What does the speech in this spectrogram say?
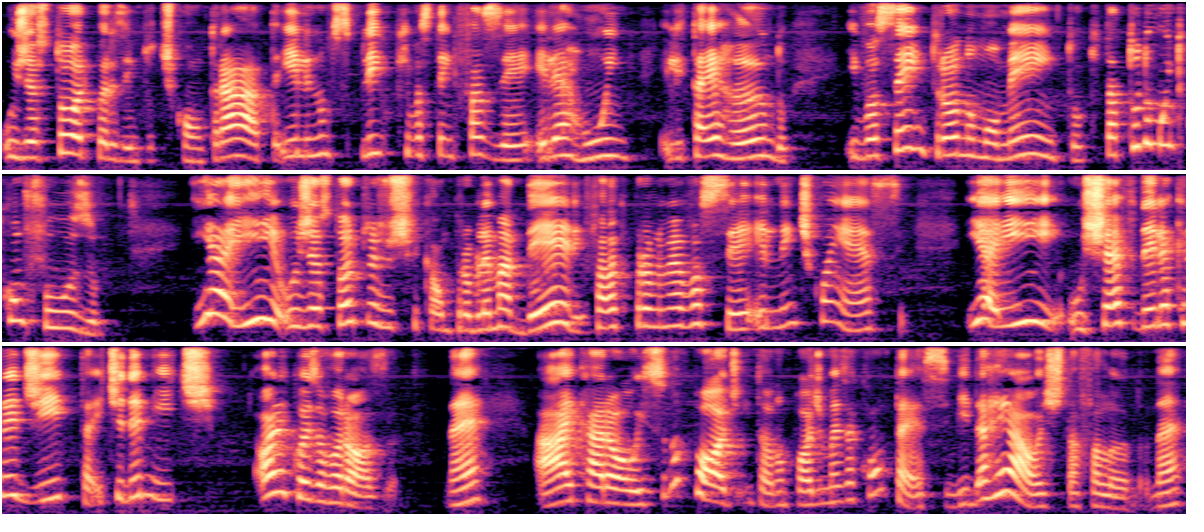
O gestor, por exemplo, te contrata e ele não te explica o que você tem que fazer. Ele é ruim, ele está errando. E você entrou num momento que está tudo muito confuso. E aí, o gestor, para justificar um problema dele, fala que o problema é você, ele nem te conhece. E aí, o chefe dele acredita e te demite. Olha que coisa horrorosa, né? Ai, Carol, isso não pode. Então, não pode, mas acontece. Vida real, a gente está falando, né?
